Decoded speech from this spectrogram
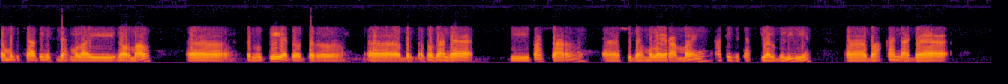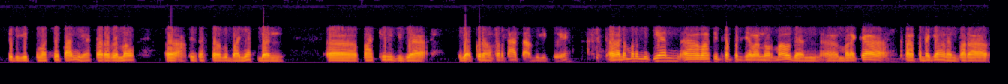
namun untuk saat ini sudah mulai normal uh, terbukti atau ter uh, bertanda di pasar uh, sudah mulai ramai aktivitas jual beli ya uh, bahkan ada sedikit kemacetan ya karena memang uh, aktivitas terlalu banyak dan uh, parkir juga tidak kurang tertata begitu ya. Uh, namun demikian uh, masih tetap berjalan normal dan uh, mereka para pedagang dan para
